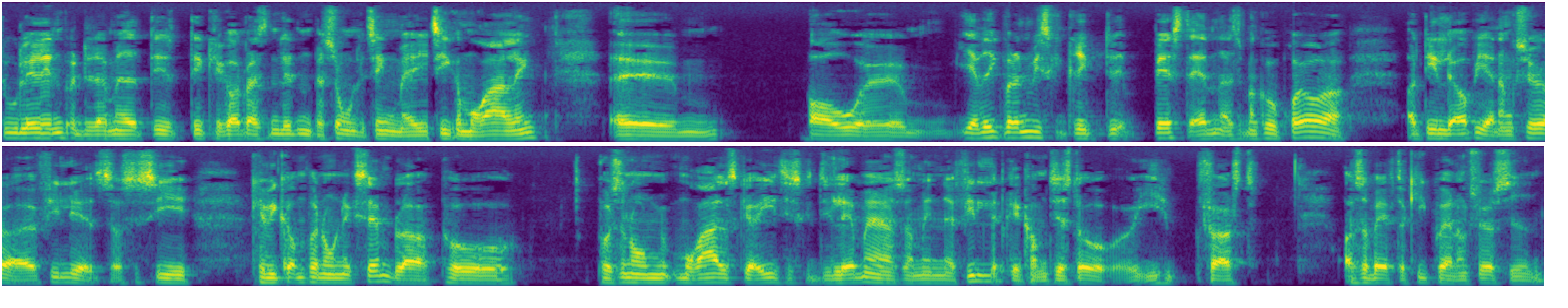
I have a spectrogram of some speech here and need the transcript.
du er lidt inde på det der med, at det, det kan godt være sådan lidt en personlig ting med etik og moral, ikke? Øhm, og øh, jeg ved ikke, hvordan vi skal gribe det bedst an. Altså man kunne jo prøve at, at dele det op i annoncører og affiliates, og så sige, kan vi komme på nogle eksempler på, på sådan nogle moralske og etiske dilemmaer, som en affiliate kan komme til at stå i først, og så bagefter kigge på annoncørsiden.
